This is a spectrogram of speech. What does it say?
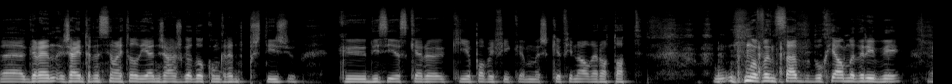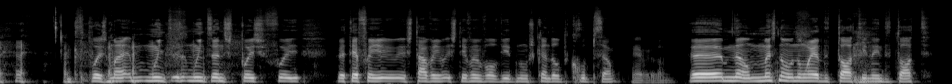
ah, grande, já internacional italiano, já jogador com grande prestígio, que dizia-se que, era, que ia para o Benfica, mas que afinal era o Totti, um, um avançado do Real Madrid B. Que depois, muito- muitos anos depois, foi, até foi, estava, esteve envolvido num escândalo de corrupção. É verdade. Uh, não, mas não, não é de Totti nem de Totti.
